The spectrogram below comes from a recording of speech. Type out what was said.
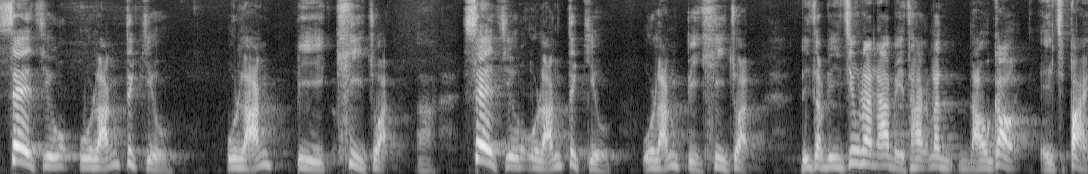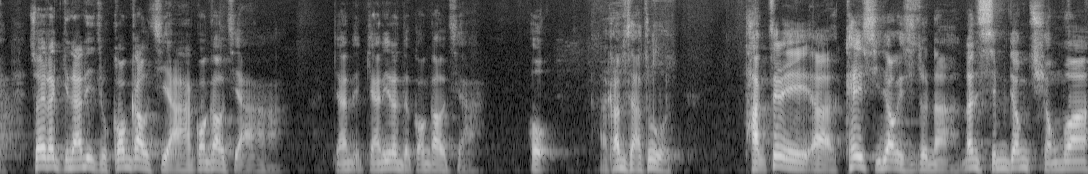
世上有人得救，有人被弃绝啊！世上有人得救，有人被弃绝。二十二章咱还未读，咱留到下一摆。所以咱今仔日就讲到这啊，讲到这啊，今日今日咱就讲到这。好，啊，感谢主，读这个啊启示录的时阵啊，咱心中充满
